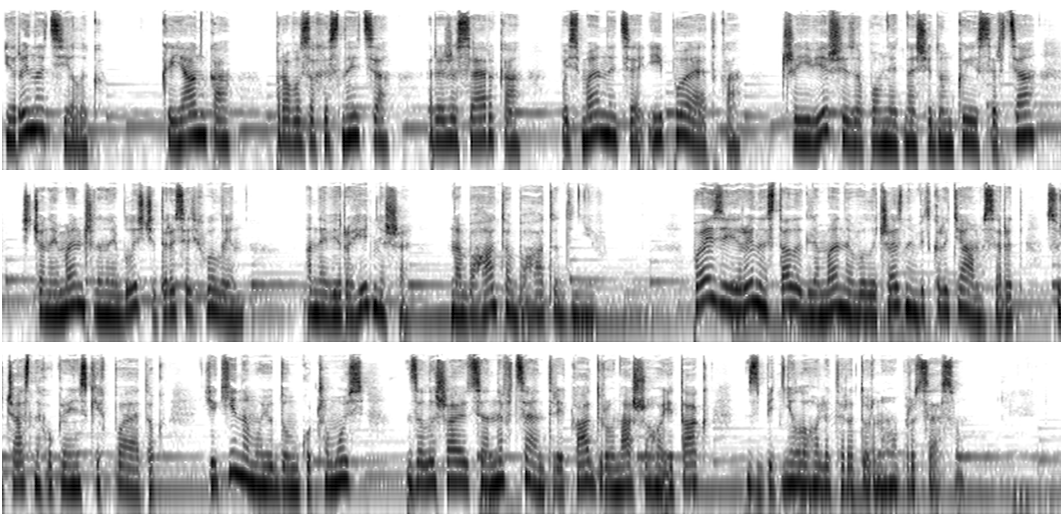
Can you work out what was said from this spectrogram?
Ірина Цілик, киянка, правозахисниця, режисерка, письменниця і поетка, чиї вірші заповнять наші думки і серця щонайменше на найближчі 30 хвилин, а найвірогідніше на багато-багато днів. Поезії Ірини стали для мене величезним відкриттям серед сучасних українських поеток, які, на мою думку, чомусь залишаються не в центрі кадру нашого і так збіднілого літературного процесу.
